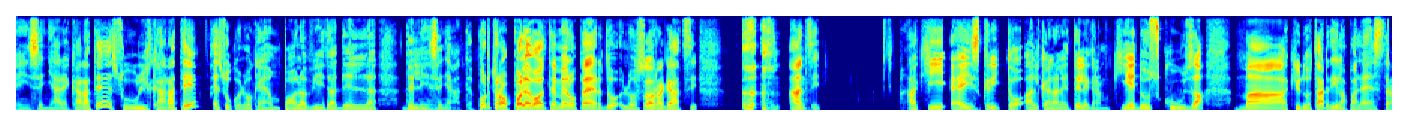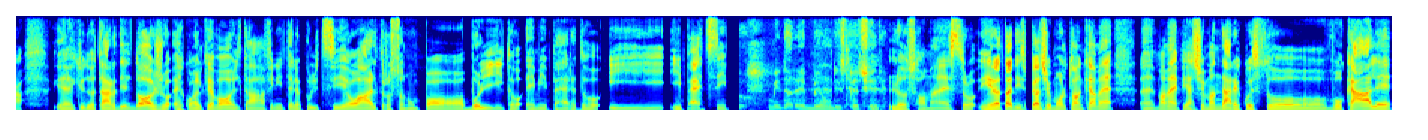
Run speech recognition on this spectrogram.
insegnare karate, sul karate e su quello che è un po' la vita del, dell'insegnante. Purtroppo alle volte me lo perdo, lo so ragazzi, anzi a chi è iscritto al canale Telegram chiedo scusa, ma chiudo tardi la palestra, eh, chiudo tardi il dojo e qualche volta, finite le pulizie o altro, sono un po' bollito e mi perdo i, i pezzi. Mi darebbe un dispiacere. Lo so, maestro. In realtà dispiace molto anche a me, eh, ma a me piace mandare questo vocale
